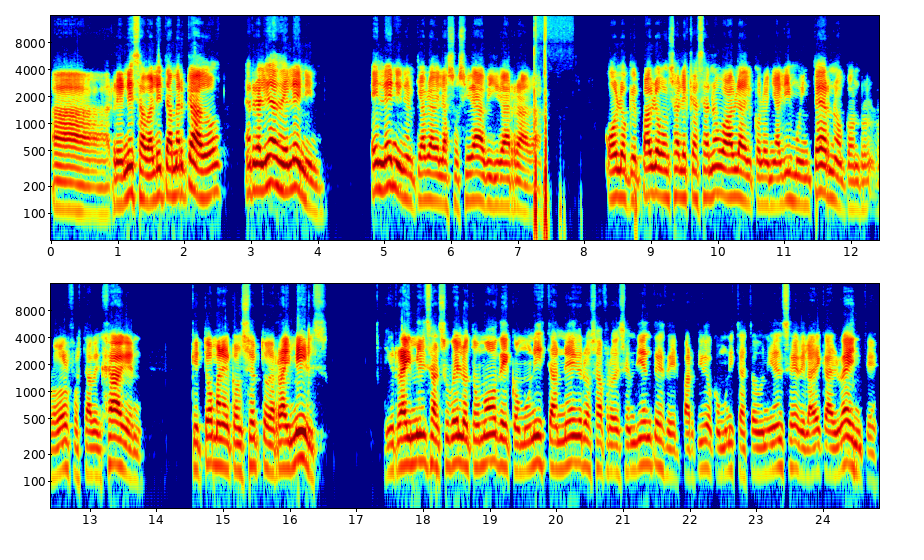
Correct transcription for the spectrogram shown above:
a René Zabaleta Mercado, en realidad es de Lenin. Es Lenin el que habla de la sociedad abigarrada. O lo que Pablo González Casanova habla del colonialismo interno con Rodolfo Stavenhagen, que toman el concepto de Ray Mills. Y Ray Mills a su vez lo tomó de comunistas negros afrodescendientes del Partido Comunista Estadounidense de la década del 20.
